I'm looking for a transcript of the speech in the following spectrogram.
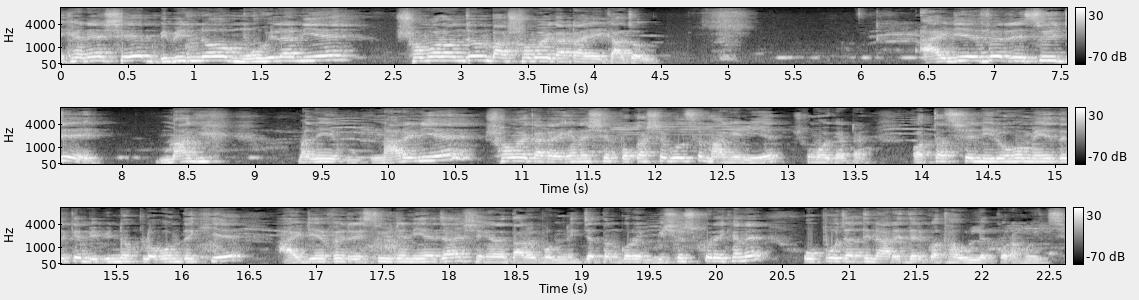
এখানে সে বিভিন্ন মহিলা নিয়ে সমরঞ্জন বা সময় কাটায় এই কাজল। আইডিএফ এর রেসুইটে মাগে মানে নারী নিয়ে সময় কাটায়। এখানে সে প্রকাশ্যে বলছে, মাগে নিয়ে সময় কাটায়। অর্থাৎ সে নিরহ মেয়েদেরকে বিভিন্ন প্রবণ দেখিয়ে আইডিএফ এর রেসুইটে নিয়ে যায়। সেখানে তার উপর নির্যাতন করে, বিশেষ করে এখানে উপজাতি নারীদের কথা উল্লেখ করা হয়েছে।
